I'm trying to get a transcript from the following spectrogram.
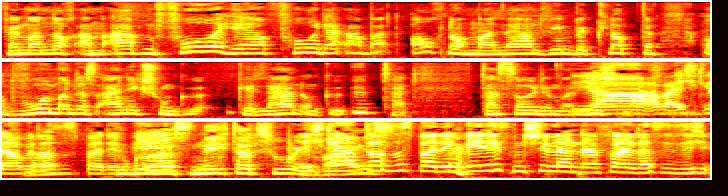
Wenn man noch am Abend vorher, vor der Arbeit auch noch mal lernt, wie ein Bekloppter, obwohl man das eigentlich schon ge gelernt und geübt hat. Das sollte man nicht Ja, aber ich glaube, ne? das ist bei den Du gehörst wenigsten. nicht dazu, ich, Ich glaube, das ist bei den wenigsten Schülern der Fall, dass sie sich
